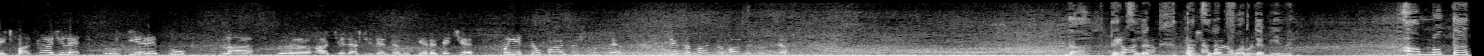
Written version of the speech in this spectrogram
Deci marcajele rutiere duc la uh, acele accidente rutiere. De ce? Păi este o bandă și un fel. Ce să faci o bandă și un fel? Da, te Eu înțeleg, așa- te așa înțeleg văd foarte lucrurile. bine. Am notat,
